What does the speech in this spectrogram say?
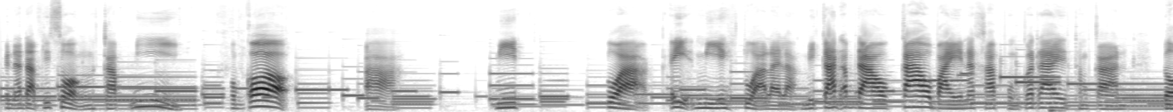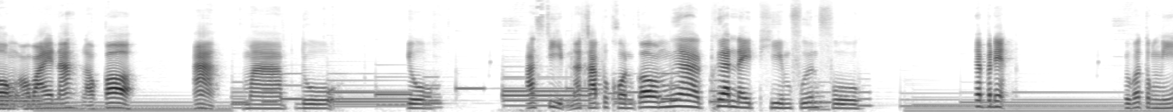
เป็นอันดับที่สองนะครับนี่ ผมก็อ่ามีตัวเอ้มีตัวอะไรล่ะ มีการ์ดอัพดาว9ใบนะครับ ผมก็ได้ทำการดองเอาไว้นะ แล้วก็อะมาดูดูพาสซีฟนะครับ ทุกคนก็เมื่อเพื่อนในทีมฟื้นฟูใช่ปะเนี่ยหรือว่าตรงนี้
